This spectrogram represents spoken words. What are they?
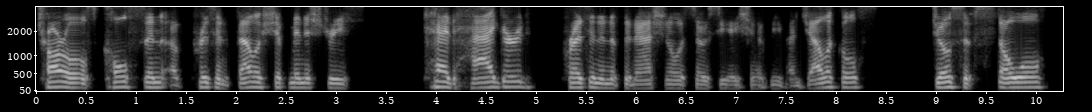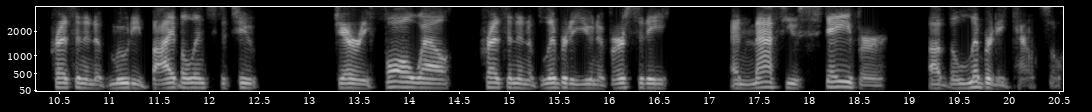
Charles Colson of Prison Fellowship Ministries, Ted Haggard, president of the National Association of Evangelicals, Joseph Stowell, president of Moody Bible Institute, Jerry Falwell, president of Liberty University, and Mathew Staver of the Liberty Counsel.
